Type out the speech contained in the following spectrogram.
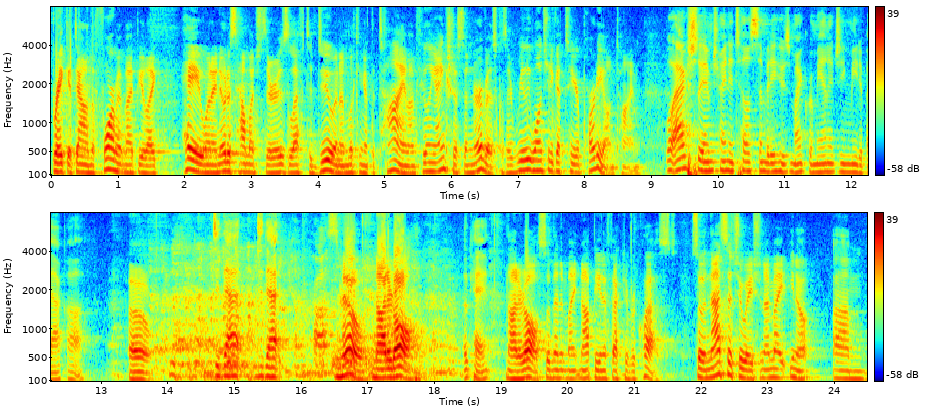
break it down in the form, it might be like, hey, when I notice how much there is left to do and I'm looking at the time, I'm feeling anxious and nervous because I really want you to get to your party on time. Well, actually, I'm trying to tell somebody who's micromanaging me to back off. Oh. Did that did that across? No, not at all. Okay. Not at all. So then it might not be an effective request. So in that situation, I might, you know, um,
